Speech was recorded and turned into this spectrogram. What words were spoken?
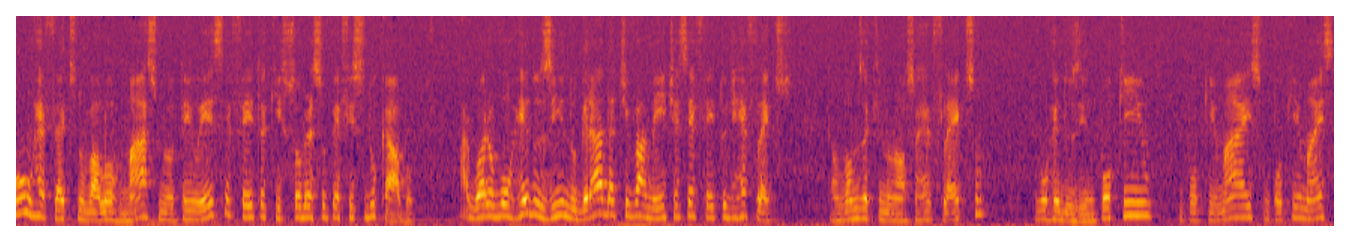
Com o reflexo no valor máximo eu tenho esse efeito aqui sobre a superfície do cabo. Agora eu vou reduzindo gradativamente esse efeito de reflexo. Então vamos aqui no nosso reflexo, vou reduzir um pouquinho, um pouquinho mais, um pouquinho mais,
